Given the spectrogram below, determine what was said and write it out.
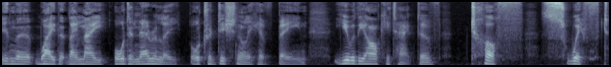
in the way that they may ordinarily or traditionally have been. You were the architect of tough, swift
